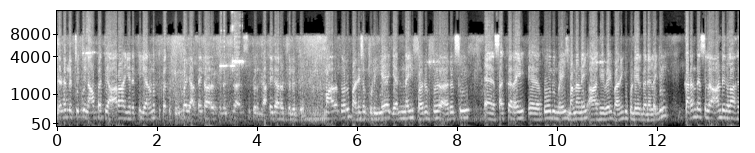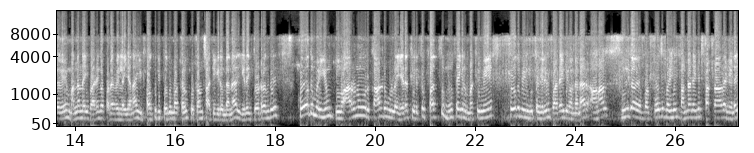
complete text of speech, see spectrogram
இரண்டு லட்சத்தி நாற்பத்தி ஆறாயிரத்தி இருநூத்தி பத்து ரூபாய் அட்டைதாரர்களுக்கு அரிசி பெறும் அட்டைதாரர்களுக்கு மாதந்தோறும் வழங்கக்கூடிய எண்ணெய் பருப்பு அரிசி அஹ், சர்க்கரை கோதுமை மண்ணெண்ணெய் ஆகியவை வழங்கிக் கொண்டிருந்த நிலையில் கடந்த சில ஆண்டுகளாகவே மண்ணெண்ணெய் வழங்கப்படவில்லை என இப்பகுதி பொதுமக்கள் குற்றம் சாட்டியிருந்தனர். இதைத் தொடர்ந்து கோதுமையும் அறுநூறு கார்டு உள்ள இடத்திற்கு பத்து மூட்டைகள் மட்டுமே கோதுமை மூட்டைகளையும் வழங்கி வந்தனர். ஆனால் இந்த கோதுமையும் மண்ணெண்ணையும் பற்றாத நிலை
